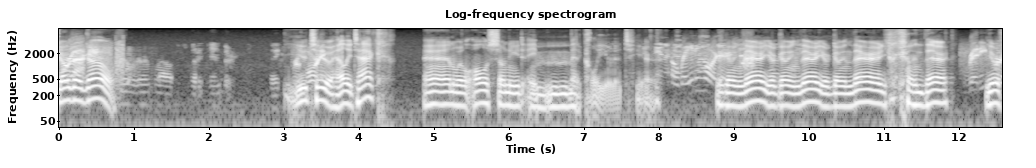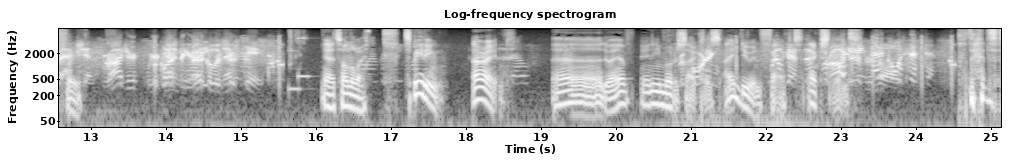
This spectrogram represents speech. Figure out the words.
Go, go, go. You too, heli-tac. And we'll also need a medical unit here. Awaiting You're going there, you're going there, you're going there, you're going there. Ready You're free. Roger. We're Requesting done here. Ready medical for next case. Yeah, it's on the way. Speeding. All right. Uh, do I have any motorcycles? I do, in fact. Excellent. Medical assistance. That's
